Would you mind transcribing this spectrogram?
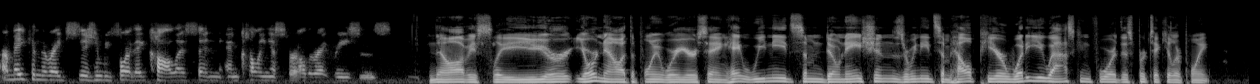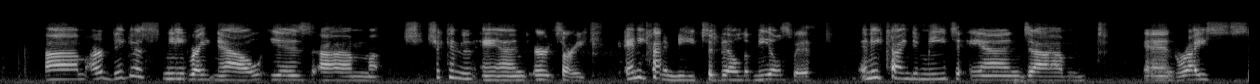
are making the right decision before they call us and, and calling us for all the right reasons. Now, obviously, you're you're now at the point where you're saying, "Hey, we need some donations or we need some help here." What are you asking for at this particular point? Um, our biggest need right now is um, chicken and, or sorry, any kind of meat to build meals with, any kind of meat and um, and rice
